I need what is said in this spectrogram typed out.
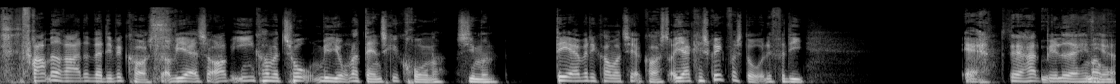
fremadrettet, hvad det vil koste. Og vi er altså oppe i 1,2 millioner danske kroner, Simon. Det er, hvad det kommer til at koste. Og jeg kan sgu ikke forstå det, fordi... Ja, det, jeg har et billede af hende Må- her.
